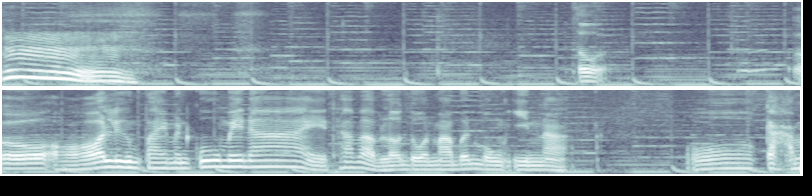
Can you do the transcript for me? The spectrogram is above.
อืมตัวโอ้อ๋อ ลืมไปมันกู้ไม่ได้ ถ้าแบบเราโดนมาเบิ้ลบงอินอะโอ้ กรรม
